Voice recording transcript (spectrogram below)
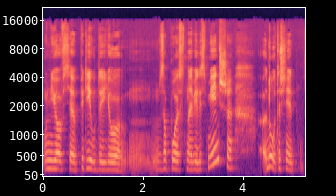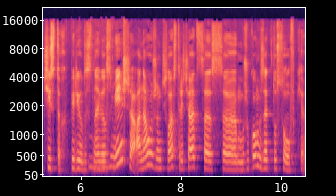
у нее все периоды ее запоя становились меньше, ну, точнее, чистых периодов становилось mm-hmm. меньше, она уже начала встречаться с э, мужиком из этой тусовки,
